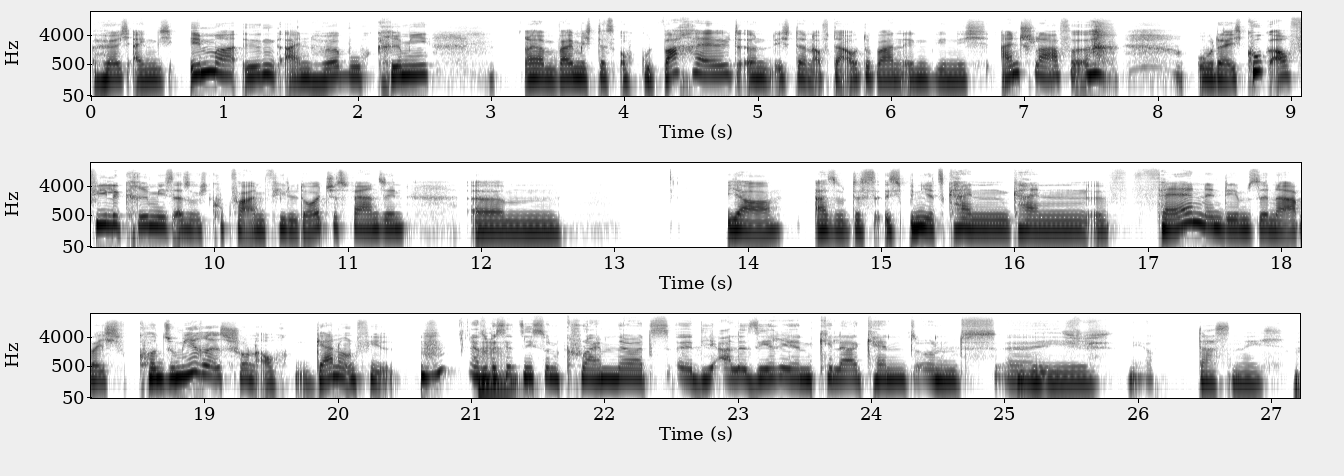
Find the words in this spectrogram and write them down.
höre ich eigentlich immer irgendein Hörbuch Krimi ähm, weil mich das auch gut wach hält und ich dann auf der Autobahn irgendwie nicht einschlafe. Oder ich gucke auch viele Krimis, also ich gucke vor allem viel deutsches Fernsehen. Ähm, ja, also das, ich bin jetzt kein, kein äh, Fan in dem Sinne, aber ich konsumiere es schon auch gerne und viel. Also du bist jetzt nicht so ein Crime-Nerd, äh, die alle Serienkiller kennt und äh, nee, ich, nee. das nicht.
